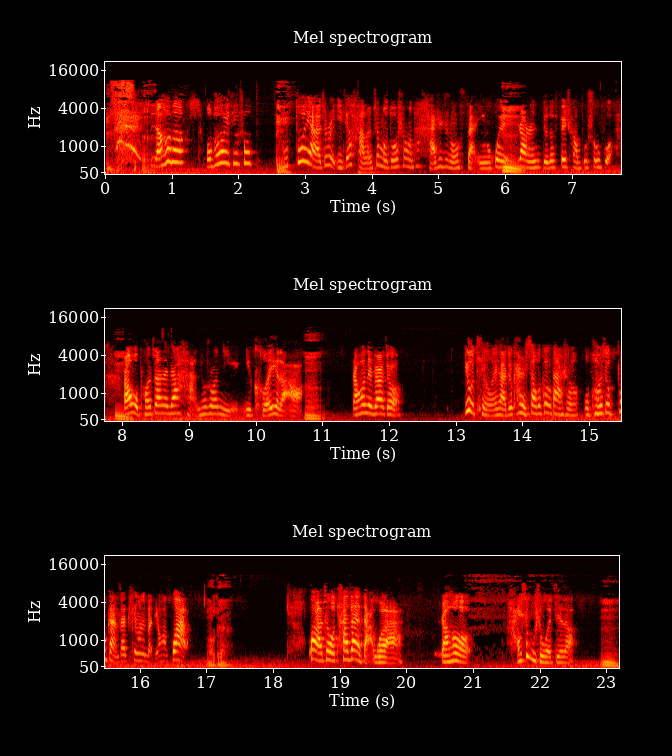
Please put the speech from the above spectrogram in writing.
然后呢，我朋友一听说不对呀、就是已经喊了这么多声了，他还是这种反应，会嗯让人觉得非常不舒服。嗯然后我朋友就在那边喊，他说你你可以了啊，嗯然后那边就又停了一下，就开始笑得更大声。我朋友就不敢再听了，就把电话挂了。，OK，挂了之后，他再打过来，然后还是不是我接的，嗯，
